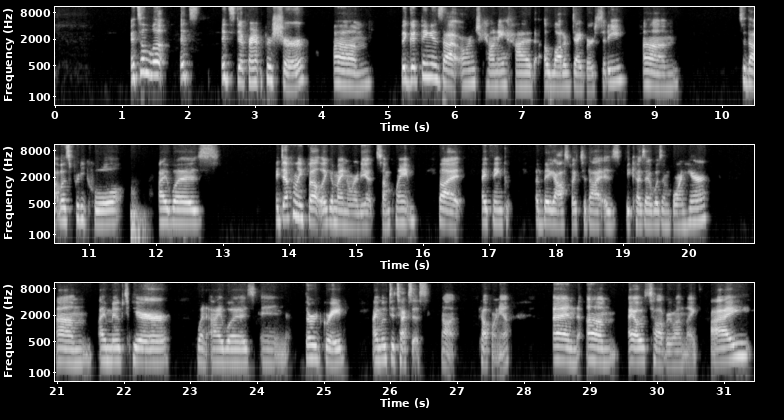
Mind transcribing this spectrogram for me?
it's a look. It's it's different for sure. Um, the good thing is that Orange County had a lot of diversity. Um, so that was pretty cool. I was, I definitely felt like a minority at some point, but I think a big aspect to that is because I wasn't born here. Um, I moved here when I was in third grade. I moved to Texas, not California. And um, I always tell everyone, like, I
